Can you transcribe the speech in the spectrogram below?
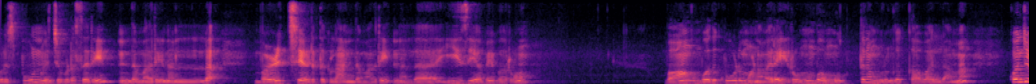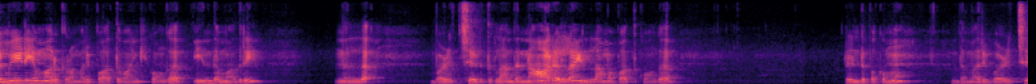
ஒரு ஸ்பூன் வச்சு கூட சரி இந்த மாதிரி நல்லா வழித்து எடுத்துக்கலாம். இந்த மாதிரி நல்லா ஈஸியாகவே வரும். வாங்கும்போது கூடுமான வரை ரொம்ப முத்தின முருங்கைக்காவாக இல்லாமல் கொஞ்சம் மீடியமாக இருக்கிற மாதிரி பார்த்து வாங்கிக்கோங்க. இந்த மாதிரி நல்லா வழித்து எடுத்துக்கலாம். அந்த நாரெல்லாம் இல்லாமல் பார்த்துக்கோங்க. ரெண்டு பக்கமும் இந்த மாதிரி வழித்து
